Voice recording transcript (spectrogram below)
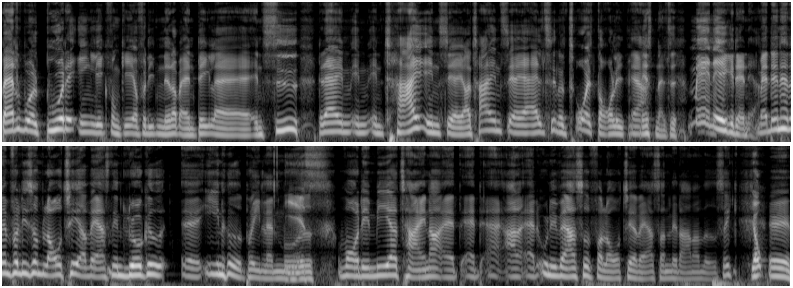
Battle World burde egentlig ikke fungere, fordi den netop er en del af en side. Den er en, en, en tie-in-serie, og tie-in-serie er altid notorisk dårlig. Ja. næsten altid. Men ikke den her. Men den her, den får ligesom lov til at være sådan en lukket øh, enhed på en eller anden måde. Yes. Hvor det mere tegner, at, at, at, at universet får lov til at være sådan lidt anderledes. Ikke? Jo. Øh,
